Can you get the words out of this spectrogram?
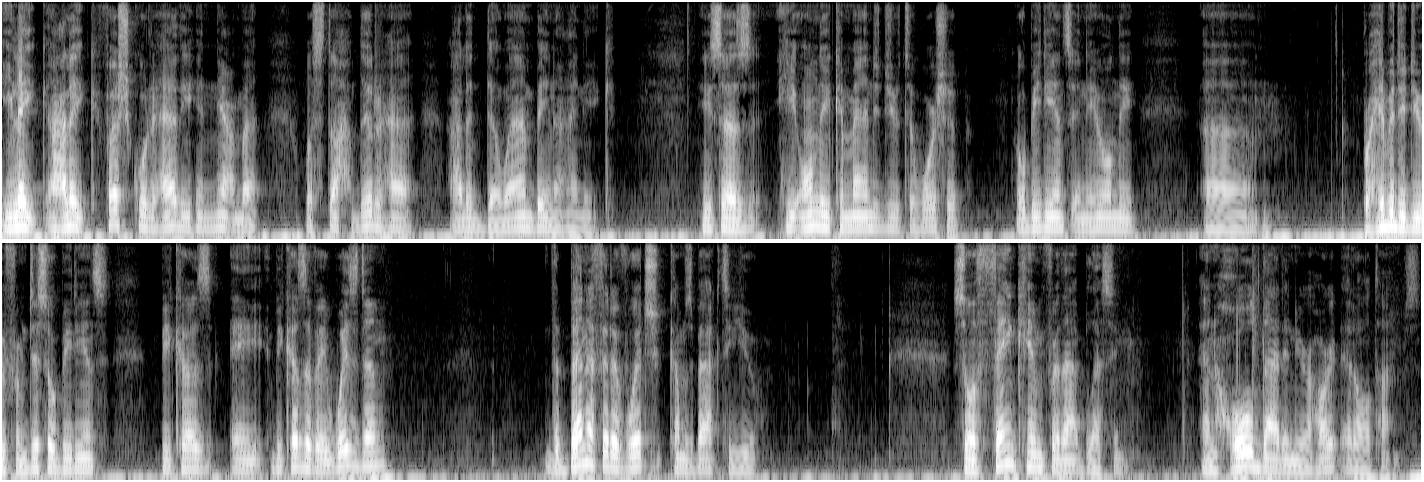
إليك عليك فاشكر هذه النعمة واستحضرها على الدوام بين عينيك he says, He only commanded you to worship obedience and He only uh, prohibited you from disobedience because, a, because of a wisdom, the benefit of which comes back to you. So thank Him for that blessing and hold that in your heart at all times.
